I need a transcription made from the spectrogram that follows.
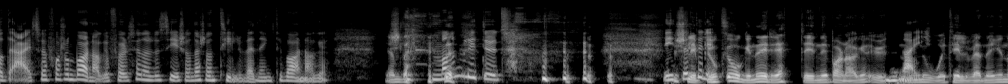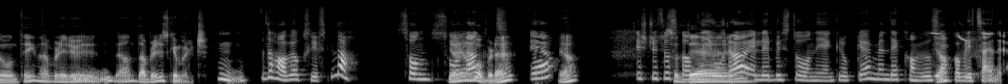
Og det er så jeg får sånn barnehagefølelse når du sier sånn, det er sånn tilvenning til barnehage. Ja, det, Slipper man litt ut. du slipper jo ikke ungene rett inn i barnehagen uten Nei. noe tilvenning i noen ting, da blir, det, Mm. ja, da blir det skummelt. Mm. Men da har vi oppskriften, da. Sånn så Ja, jeg langt. håper det. Ja. Ja. Til slutt så Så skal den i jorda, eller bli stående i en krukke, men det kan vi jo snakke om litt seinere.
